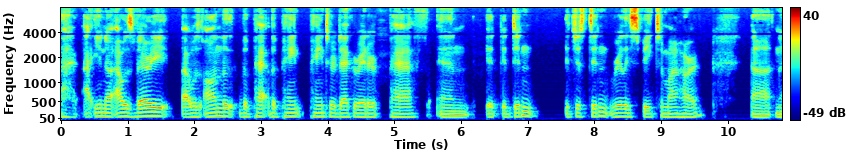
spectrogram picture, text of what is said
I, you know, I was very, I was on the the pa- the paint painter decorator path, and it it didn't, it just didn't really speak to my heart. Uh, no,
